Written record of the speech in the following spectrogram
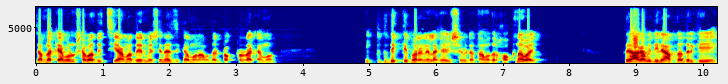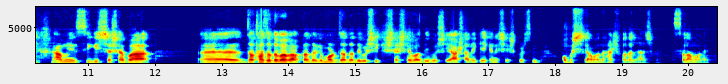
যে আমরা কেমন সেবা দিচ্ছি, আমাদের মেশিনারি কেমন, আমাদের ডক্টররা কেমন। একটু তো দেখতে পারেন এলাকা হিসেবে, এটা তো আমাদের হক না ভাই। তো আগামী দিনে আপনাদেরকে আমি চিকিৎসা সেবা যথাযথভাবে আপনাদেরকে মর্যাদা দেব, চিকিৎসা সেবা দেব সে আশা রেখে এখানে শেষ করছি। অবশ্যই আমাদের হাসপাতালে আসবেন। আসসালামু আলাইকুম।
